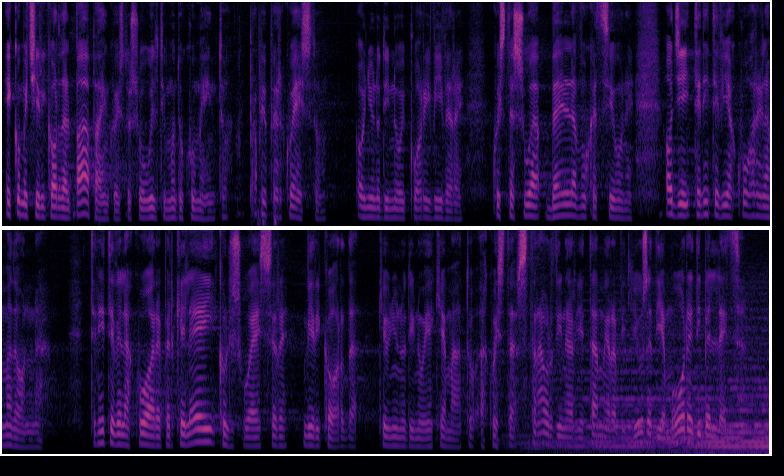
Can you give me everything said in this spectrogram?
E come ci ricorda il Papa in questo suo ultimo documento, proprio per questo ognuno di noi può rivivere questa sua bella vocazione. Oggi tenetevi a cuore la Madonna, tenetevela a cuore perché lei col suo essere vi ricorda che ognuno di noi è chiamato a questa straordinarietà meravigliosa di amore e di bellezza.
